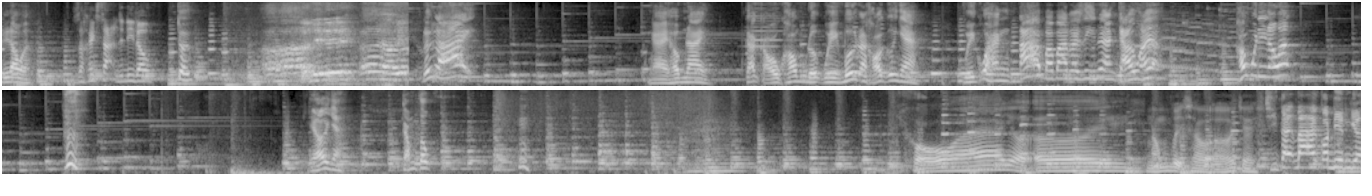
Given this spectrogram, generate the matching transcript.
Đi đâu rồi Ra khách sạn chứ đi đâu? Trời. Đi đi đi. Đứng lại. Ngày hôm nay các cậu không được quyền bước ra khỏi cửa nhà. Vì có hàng tá ba ba ra gì nó ăn chợ ngoài á. Không có đi đâu hết. Nhớ nha. Cấm túc Khổ quá trời ơi. Nóng vậy sao ở trời? Chỉ tại ba con điên kìa.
